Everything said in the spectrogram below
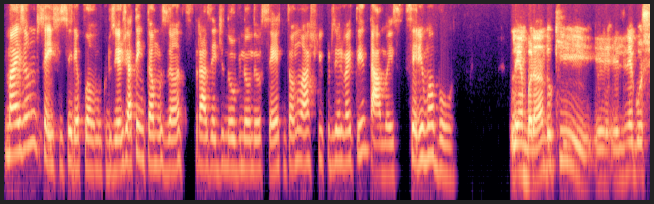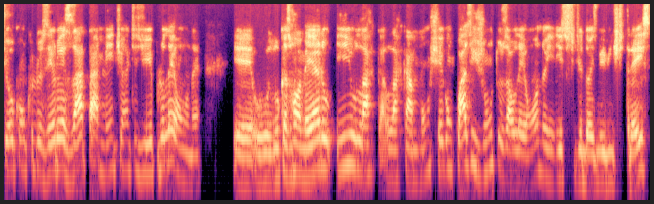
mas eu não sei se seria plano do Cruzeiro. Já tentamos antes trazer de novo e não deu certo, então não acho que o Cruzeiro vai tentar, mas seria uma boa. Lembrando que ele negociou com o Cruzeiro exatamente antes de ir para o Leão, né? O Lucas Romero e o Larcamon chegam quase juntos ao Leão no início de 2023,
